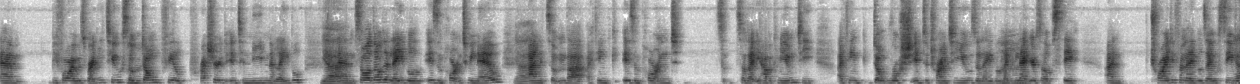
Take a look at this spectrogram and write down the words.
um before I was ready to so Mhm. don't feel pressured into needing a label Yeah. um so although the label is important to me now yeah. and it's something that I think is important so, so that you have a community. I think don't rush into trying to use a label. Like Mm. let yourself sit and try different labels out, see which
